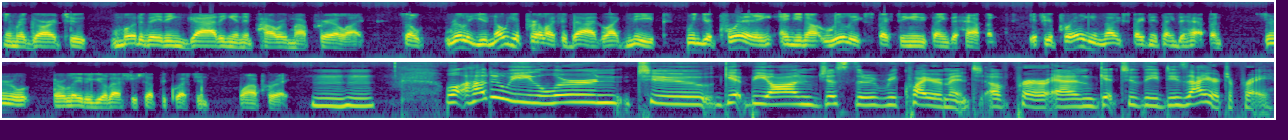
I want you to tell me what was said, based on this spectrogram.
in regard to motivating, guiding, and empowering my prayer life? So, really, you know your prayer life has died, like me, when you're praying and you're not really expecting anything to happen. If you're praying and not expecting anything to happen, sooner or later you'll ask yourself the question, why pray? Hmm. Well, how do we learn to get beyond just the requirement of prayer and get to the desire to pray?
